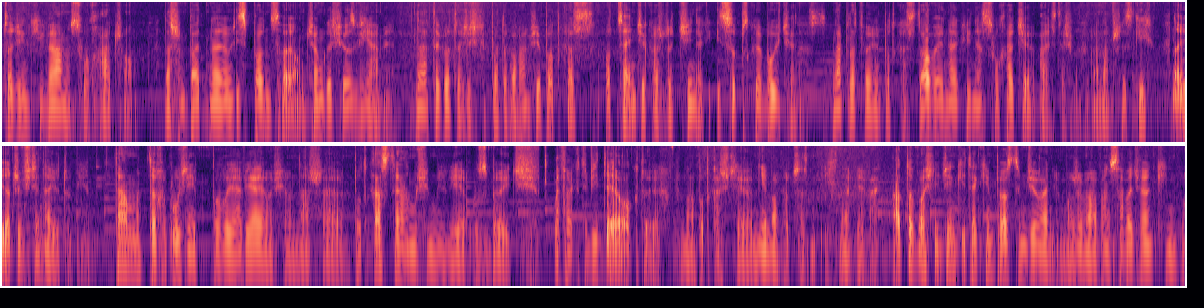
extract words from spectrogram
To dzięki Wam, słuchaczom, naszym partnerom i sponsorom ciągle się rozwijamy. Dlatego też, jeśli podoba Wam się podcast, ocencie każdy odcinek i subskrybujcie nas na platformie podcastowej, na jakiej nas słuchacie, a jesteśmy chyba na wszystkich, no i oczywiście na YouTubie. Tam trochę później pojawiają się nasze podcasty, ale musimy je uzbroić w efekty wideo, których na podcaście nie ma podczas ich nagrywania. A to właśnie dzięki takim prostym działaniom możemy awansować w rankingu,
